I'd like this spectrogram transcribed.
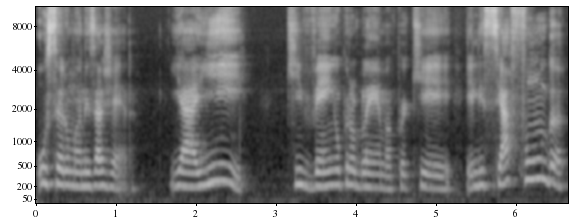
o ser humano exagera. E aí que vem o problema, porque ele se afunda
